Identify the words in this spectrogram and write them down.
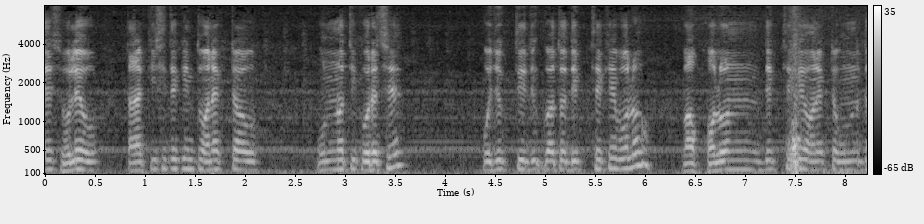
দেশ হলেও তারা কৃষিতে কিন্তু অনেকটা উন্নতি করেছে। প্রযুক্তিগত দিক থেকে বলো বা ফলন দিক থেকে অনেকটা উন্নত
